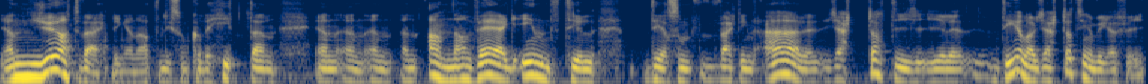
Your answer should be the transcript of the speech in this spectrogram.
jag njöt verkligen att liksom kunde hitta en, en, en, en, en annan väg in till det som verkligen är hjärtat i, eller del av hjärtat i en biografi.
